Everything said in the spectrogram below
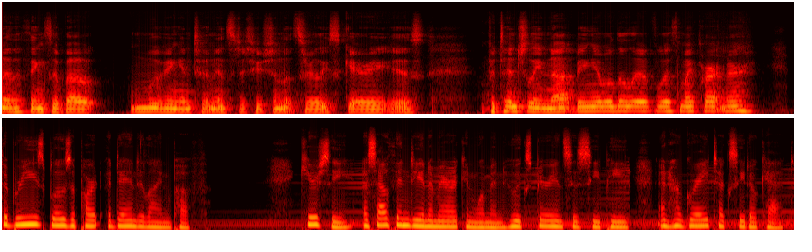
of the things about moving into an institution that's really scary is potentially not being able to live with my partner. The breeze blows apart a dandelion puff. Kiersey, a South Indian American woman who experiences CP, and her gray tuxedo cat.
